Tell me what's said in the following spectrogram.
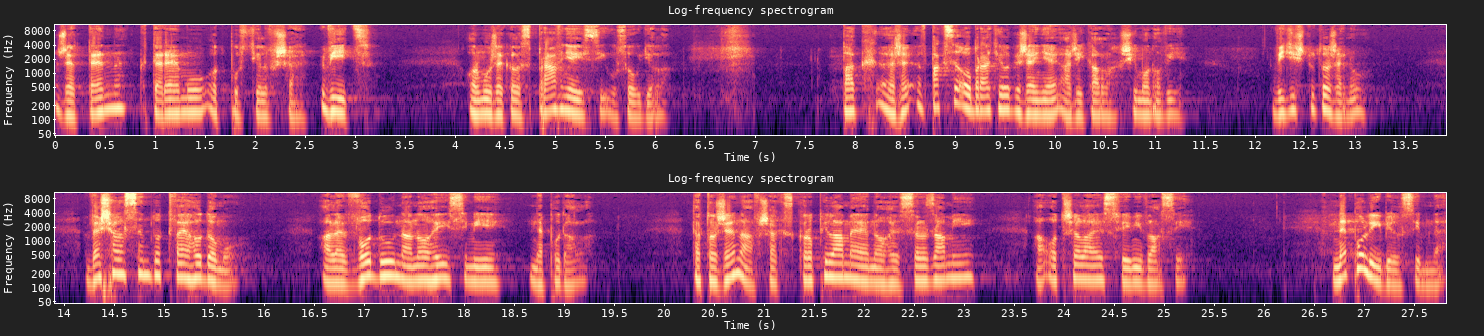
že ten, kterému odpustil vše, víc. On mu řekl, správně jsi usoudil. Pak, pak se obrátil k ženě a říkal Šimonovi, vidíš tuto ženu? Vešel jsem do tvého domu, ale vodu na nohy si mi nepodal. Tato žena však skropila mé nohy slzami a otřela je svými vlasy. Nepolíbil si mne,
